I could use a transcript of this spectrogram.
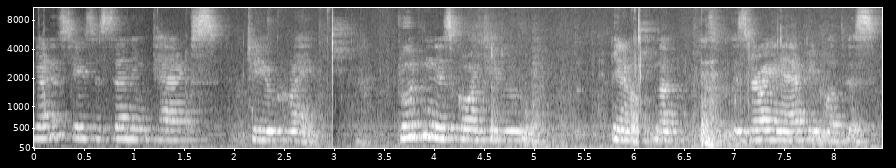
United States is sending tanks to Ukraine. Putin is going to, you know, not, is- is very unhappy about this,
